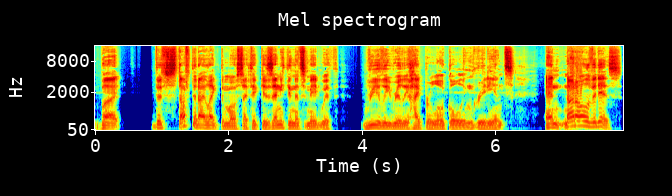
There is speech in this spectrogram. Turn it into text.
but the stuff that I like the most, I think, is anything that's made with really, really hyper local ingredients. And not all of it is.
